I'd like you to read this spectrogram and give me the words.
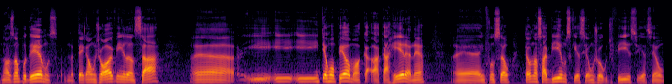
Nós não podemos pegar um jovem e lançar é, e, e, interromper uma, a carreira, né, é, em função. Então nós sabíamos que ia ser um jogo difícil, ia ser um,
